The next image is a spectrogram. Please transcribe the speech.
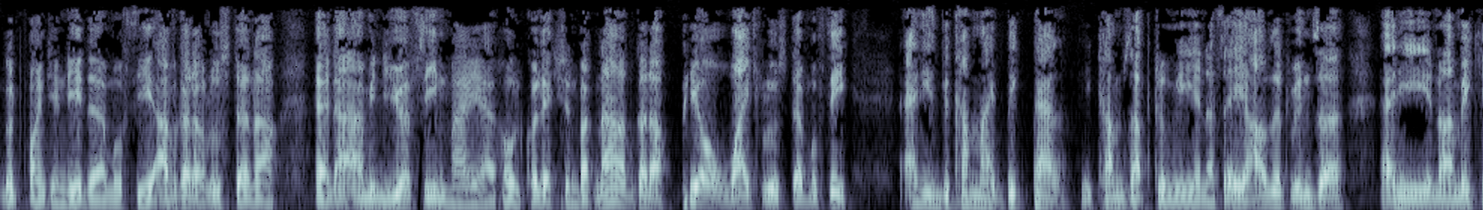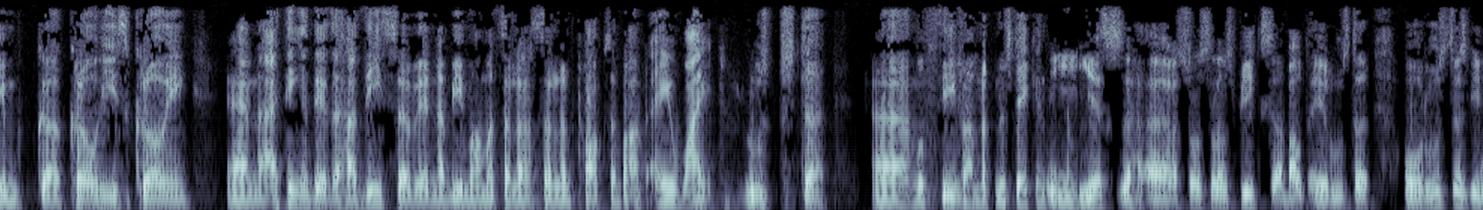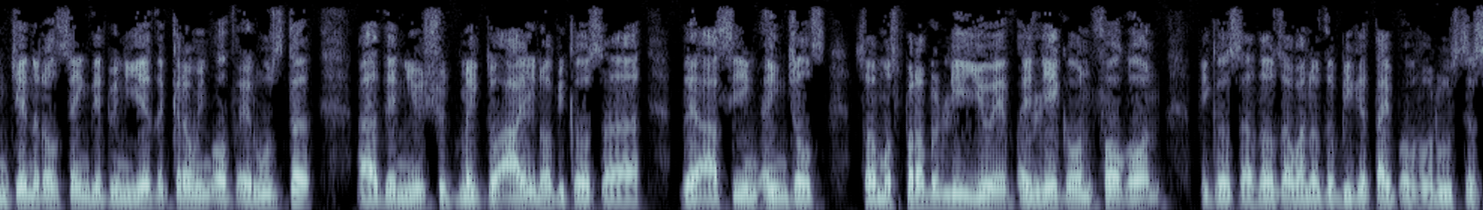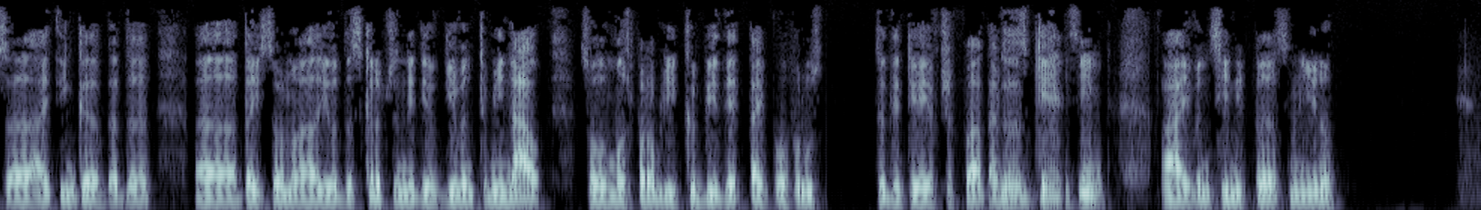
Good point indeed, uh, Mufti. I've got a rooster now, and I, I mean, you have seen my uh, whole collection, but now I've got a pure white rooster, Mufti, and he's become my big pal. He comes up to me and I say, hey, how's it, Windsor? And he, you know, I make him crow. He's crowing. And I think there's a hadith where Nabi Muhammad sallallahu alaihi wasallam talks about a white rooster, uh, Mufti, if I'm not mistaken. Yes, uh, Rasulullah speaks about a rooster or roosters in general, saying that when you hear the crowing of a rooster, uh, then you should make dua, you know, because uh, they are seeing angels. So most probably you have a leghorn, fog on, because uh, those are one of the bigger type of roosters. Uh, I think uh, that uh, based on uh, your description that you've given to me now, so most probably it could be that type of rooster that you have. Shafat. I'm just guessing. I haven't seen it personally, you know.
